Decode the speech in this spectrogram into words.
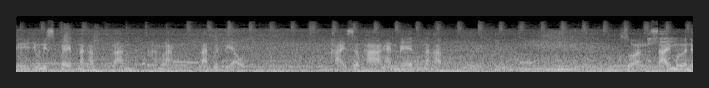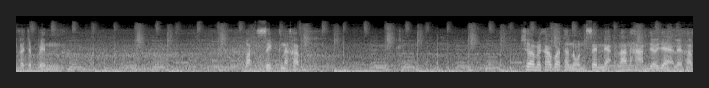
มี Uni Space นะครับ ร้านข้างหลัง ร้านก๋วยเตี๋ยว ขายเสื้อผ้า handmade นะครับ ส่วนซ้ายมือนี่ก็จะเป็นวัดซิกนะครับ เชื่อไหมครับว่าถนนเส้นเนี่ยร้านอาหารเยอะแยะเลยครับ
